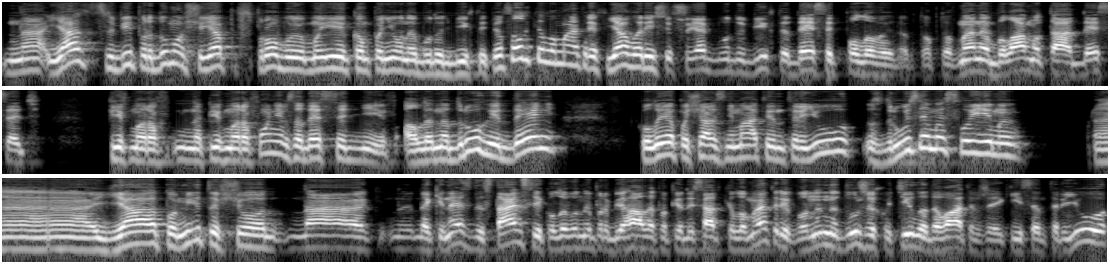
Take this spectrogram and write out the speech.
на я собі придумав, що я спробую, мої компаньони будуть бігти 500 кілометрів, я вирішив, що я буду бігти 10 половинок. Тобто в мене була мета 10 півмараф... на півмарафонів за 10 днів. Але на другий день, коли я почав знімати інтерв'ю з друзями своїми, Е, я помітив, що на на кінець дистанції, коли вони пробігали по 50 кілометрів, вони не дуже хотіли давати вже якісь інтерв'ю,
